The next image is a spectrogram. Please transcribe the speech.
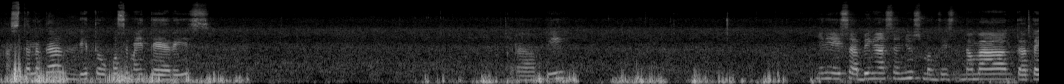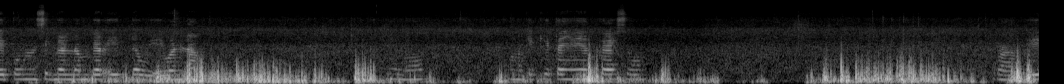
Lakas talaga. Dito ako sa may terrace. Grabe. Yan eh, sabi nga sa news, mag, na magtatay pong signal number 8 daw. eh. Ewan lang. Yan o. Kung nakikita nyo yan guys, oh. Grabe.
